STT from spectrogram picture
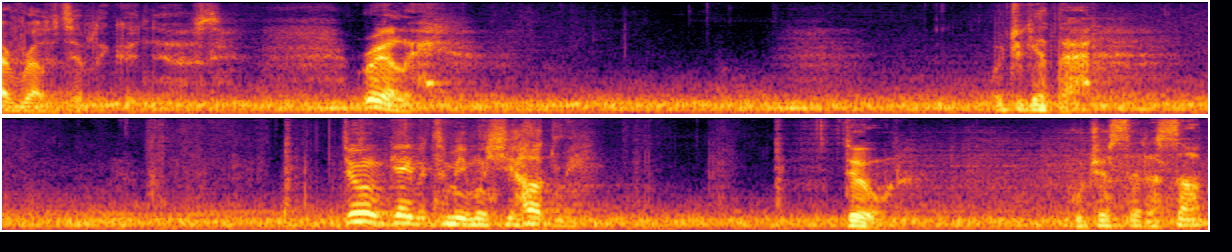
have relatively good news. Really? Where'd you get that? Dune gave it to me when she hugged me. Dune, who just set us up?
